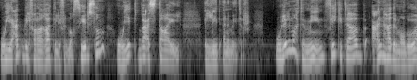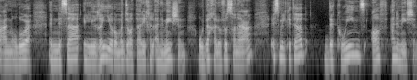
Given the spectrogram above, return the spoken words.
ويعبي الفراغات اللي في النص. يرسم ويتبع style ال lead animator. وللمهتمين في كتاب عن هذا الموضوع عن موضوع النساء اللي غيروا مجرى تاريخ ال animation ودخلوا في الصناعة. اسم الكتاب The Queens of Animation.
